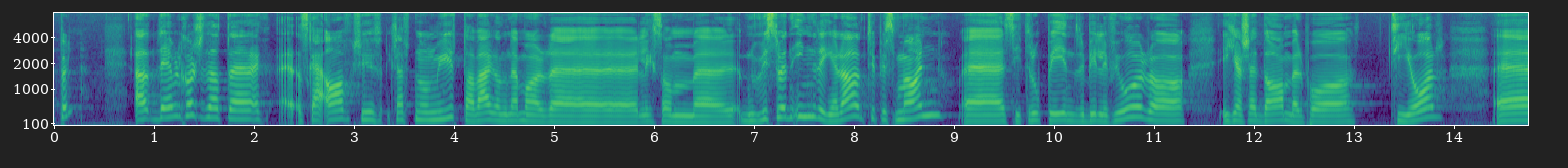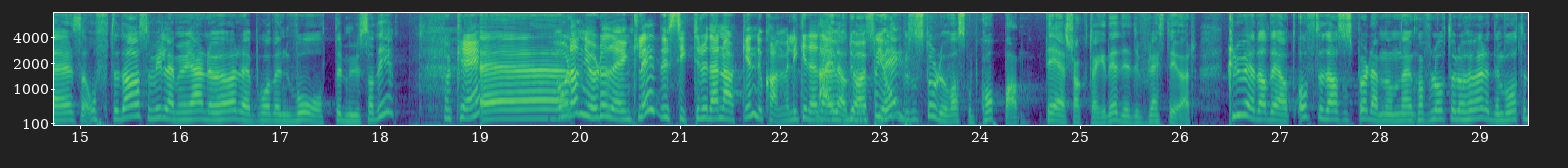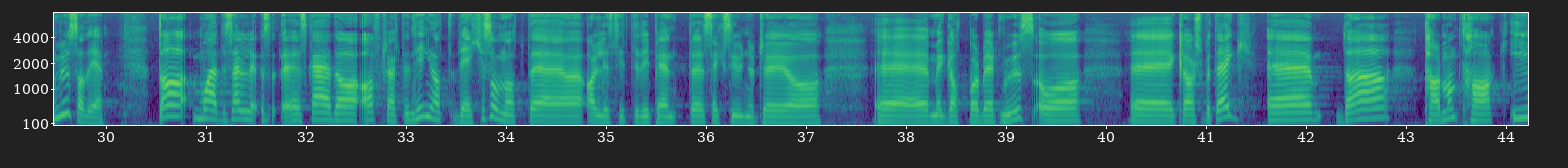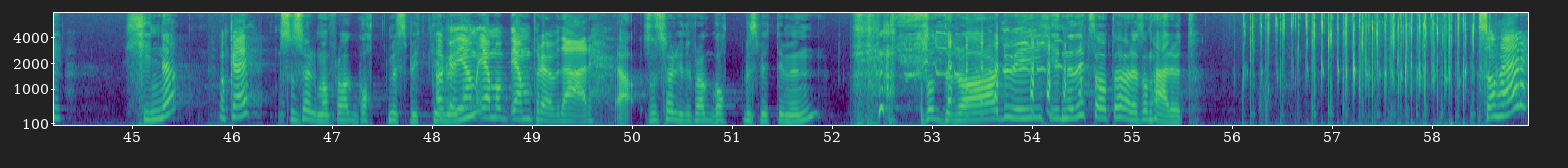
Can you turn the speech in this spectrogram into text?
Ja, det er vel kanskje det at eh, Skal jeg avkrefte noen myter hver gang de har eh, liksom eh, Hvis du er en innringer, da, en typisk mann, sitter oppe i Indre Billefjord og ikke har sett damer på ti år. Eh, så ofte da så vil de jo gjerne høre på den våte musa di. Ok. Eh, Hvordan gjør du det egentlig? Du Sitter du der naken? Du kan vel ikke det? Nei da, du er på jobb. regel så står du og vasker opp koppene. Det er sjakk ikke det, er det de fleste gjør. Clouet er da det at ofte da så spør de om de kan få lov til å høre den våte musa di. Da må jeg selv, eh, skal jeg da avkrefte en ting, at det er ikke sånn at eh, alle sitter i pent eh, sexy undertøy og eh, med glattbarbert mus og eh, klar som et egg. Eh, da tar man tak i kinnet. Så sørger man for å ha godt med spytt i okay, munnen. jeg, må- jeg, må, jeg må prøve det her. Ja, så sørger du for å ha godt med spytt i munnen. Og så drar du i kinnet ditt sånn at det høres sånn her ut. Sånn her?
